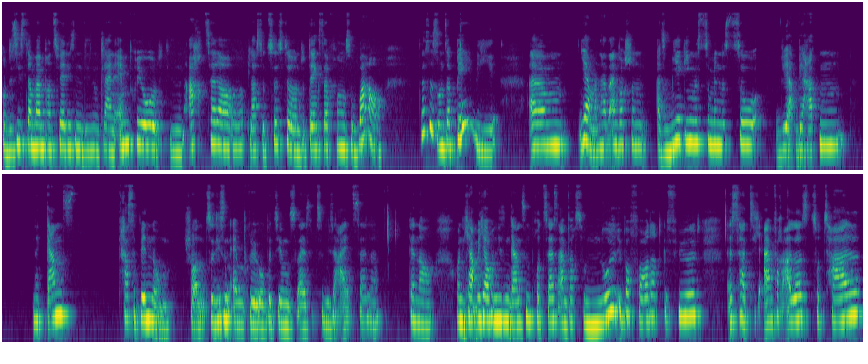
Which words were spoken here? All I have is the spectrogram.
und du siehst dann beim Transfer diesen, diesen kleinen Embryo, diesen Achtzeller oder Blastozyste und du denkst davon so, wow, das ist unser Baby. Ähm, ja, man hat einfach schon, also mir ging es zumindest so, wir, wir hatten eine ganz krasse Bindung schon zu diesem Embryo beziehungsweise zu dieser Eizelle. Genau. Und ich habe mich auch in diesem ganzen Prozess einfach so null überfordert gefühlt. Es hat sich einfach alles total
